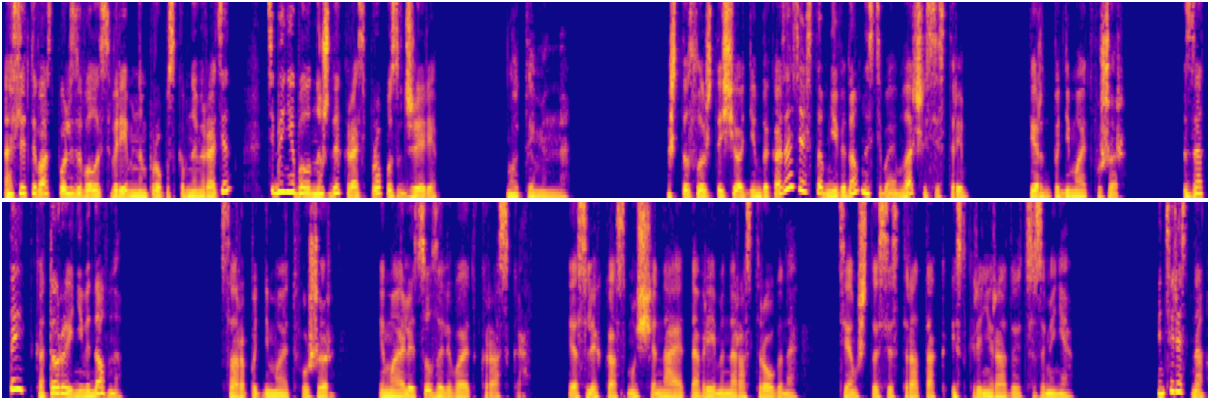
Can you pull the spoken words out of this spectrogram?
«А если ты воспользовалась временным пропуском номер один, тебе не было нужды красть пропуск Джерри». «Вот именно». «Что служит еще одним доказательством невиновности моей младшей сестры». Ферн поднимает фужер за Тейт, которая невиновна». Сара поднимает фужер, и мое лицо заливает краска. Я слегка смущена и одновременно растрогана тем, что сестра так искренне радуется за меня. «Интересно,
